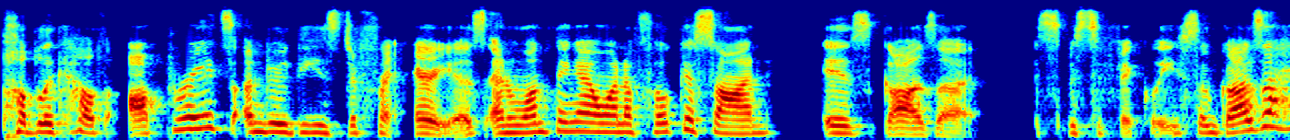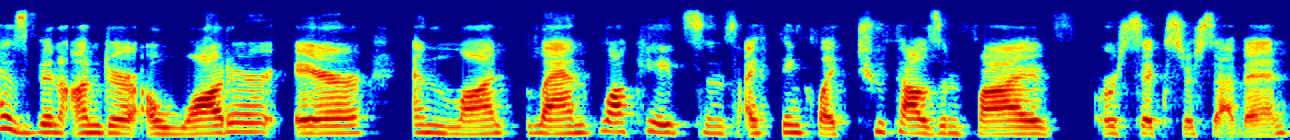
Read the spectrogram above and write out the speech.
public health operates under these different areas. And one thing I want to focus on is Gaza specifically. So Gaza has been under a water, air, and land blockade since I think like 2005 or six or seven.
